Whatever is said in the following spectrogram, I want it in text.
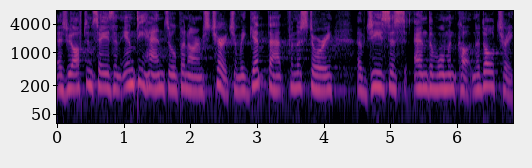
as we often say, is an empty hands, open arms church. And we get that from the story of Jesus and the woman caught in adultery.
